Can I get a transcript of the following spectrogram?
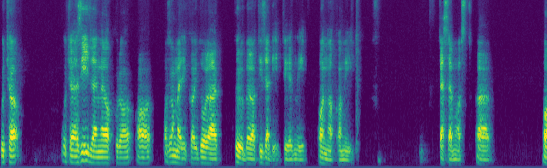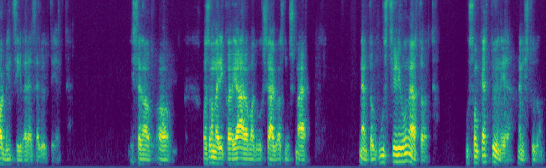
Hogyha, hogyha ez így lenne, akkor a, a, az amerikai dollár körülbelül a tizedét érné annak, ami teszem azt uh, 30 évvel ezelőtt ért. Hiszen a, a, az amerikai államadóság az most már nem tudom, 20 trilliónál tart? 22-nél? Nem is tudom.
